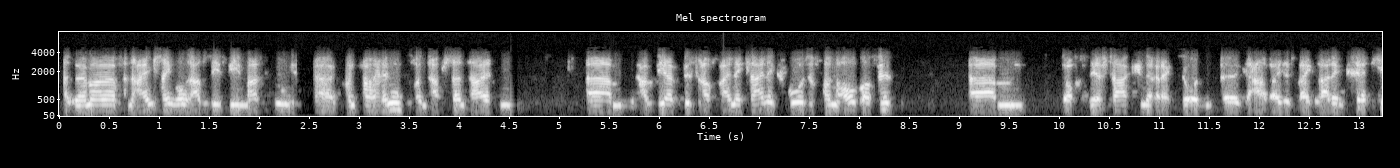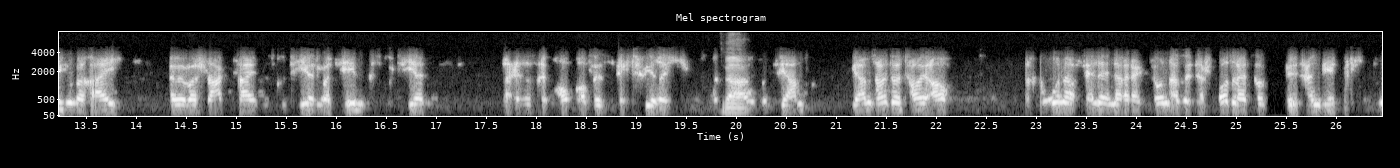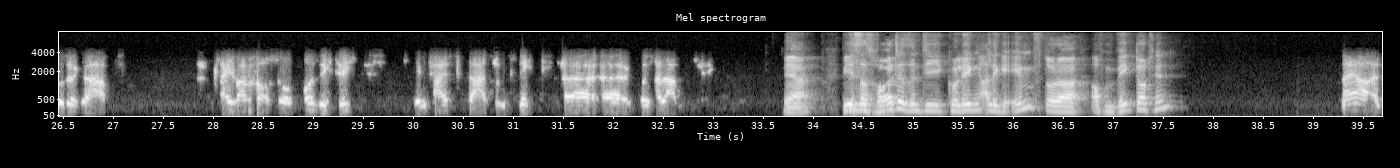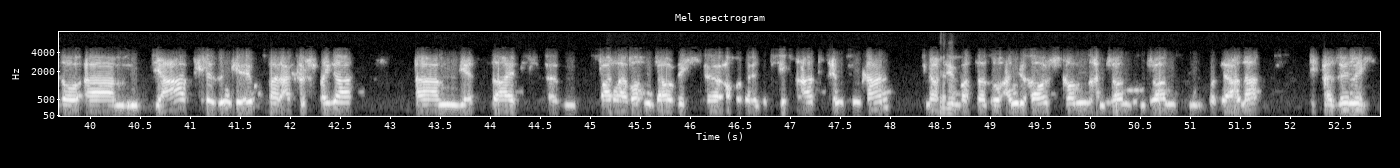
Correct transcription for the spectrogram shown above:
Also wenn man von Einschränkungen absieht wie Masken, äh, Konferenz und Abstand halten, ähm, haben wir bis auf eine kleine Quote von Homeoffice ähm, doch sehr stark in der Redaktion äh, gearbeitet, weil gerade im kreativen Bereich, wenn wir über Schlagzeilen diskutieren, über Themen diskutieren, da ist es im Homeoffice echt schwierig. Ja. Und wir haben wir haben es heute toll auch, Corona-Fälle in der Redaktion, also in der Sportredaktion angeht, nicht Dusel gehabt. Vielleicht waren wir auch so vorsichtig. Jedenfalls, da hat uns nichts äh, äh, größer Alarm gelegt. Ja. Wie ist das heute? Sind die Kollegen alle geimpft oder auf dem Weg dorthin? Naja, also ähm, ja, viele sind geimpft, weil Axel Springer ähm, jetzt seit ähm, zwei, drei Wochen, glaube ich, äh, auch über den Betriebsarzt impfen kann. Je nachdem, ja. was da so angerauscht kommt an Johnson Johnson, Moderna. Ich persönlich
